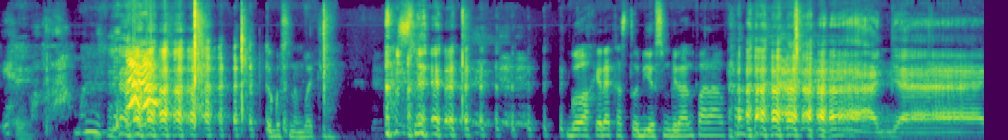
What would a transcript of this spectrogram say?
ya Eh. Bang Rahman itu gue seneng banget. Gue akhirnya ke studio 9 Palapa. Anjay.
